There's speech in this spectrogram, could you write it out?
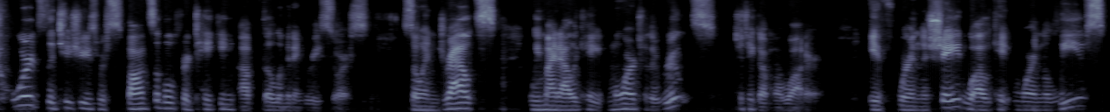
towards the tissues responsible for taking up the limiting resource. So in droughts, we might allocate more to the roots to take up more water. If we're in the shade, we'll allocate more in the leaves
